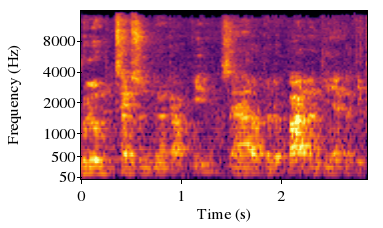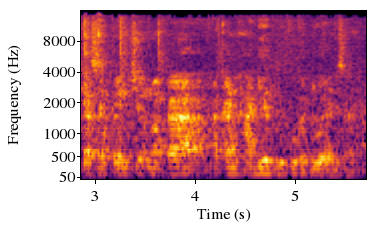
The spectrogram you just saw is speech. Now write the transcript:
belum saya susun dengan rapi. Saya harap ke depan nantinya ketika saya pensiun maka akan hadir buku kedua dari saya.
